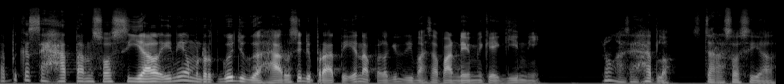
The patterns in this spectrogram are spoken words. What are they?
Tapi kesehatan sosial ini yang menurut gue juga harusnya diperhatiin apalagi di masa pandemi kayak gini. Lo nggak sehat loh secara sosial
